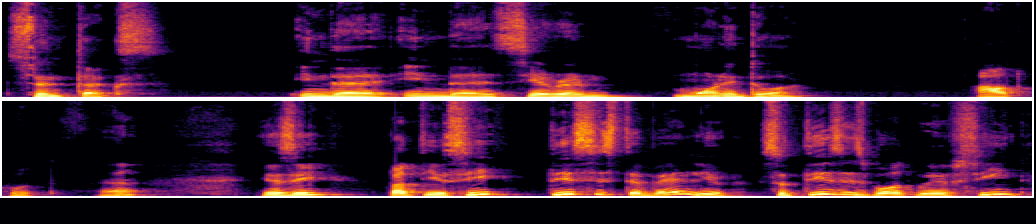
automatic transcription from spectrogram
syntax in the in the serial monitor output. Yeah? You see, but you see, this is the value. So this is what we have seen.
